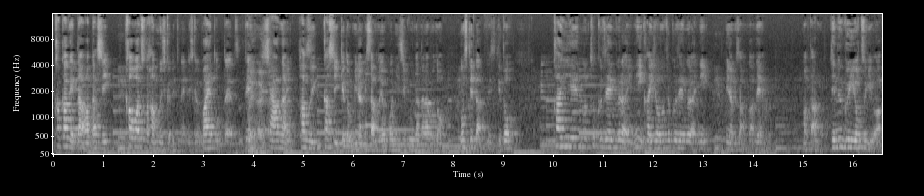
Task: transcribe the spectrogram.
掲げた私うん。顔はちょっと半分しか出てないんですけど前撮ったやつで、しゃあない。恥ずかしいけど南さんの横に自分が並ぶのを載せてたんですけど開演の直前ぐらいに会場の直前ぐらいにうん。南さんがねまたあの手ぬぐいを次は。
